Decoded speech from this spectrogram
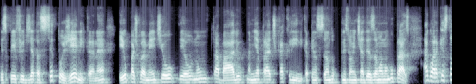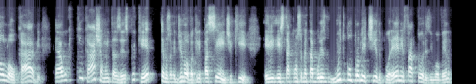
esse perfil de dieta cetogênica, né? Eu, particularmente, eu, eu não trabalho na minha prática clínica, pensando principalmente em adesão a longo prazo. Agora, a questão low carb é algo que encaixa muitas vezes, porque temos, de novo, aquele paciente que ele está com seu metabolismo muito comprometido por N fatores, envolvendo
